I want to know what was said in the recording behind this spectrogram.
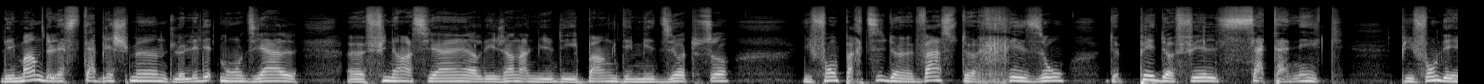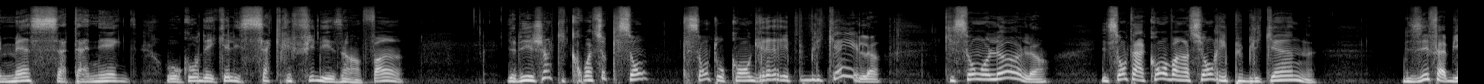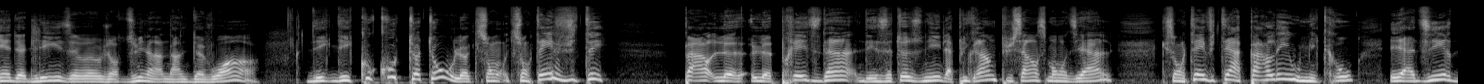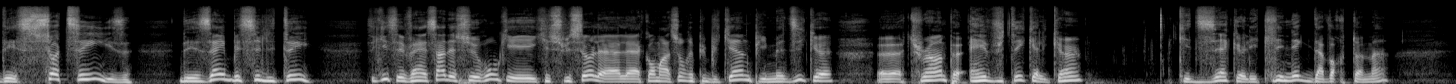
les membres de l'establishment, l'élite mondiale euh, financière, les gens dans le milieu des banques, des médias, tout ça, ils font partie d'un vaste réseau de pédophiles sataniques. Puis ils font des messes sataniques au cours desquelles ils sacrifient des enfants. Il y a des gens qui croient ça, qui sont, qui sont au Congrès républicain, là. Qui sont là, là. Ils sont à la Convention républicaine. Lisez Fabien Deglise euh, aujourd'hui dans, Le Devoir. Des, des coucous totaux, là, qui sont, qui sont invités par le, le président des États-Unis, la plus grande puissance mondiale, qui sont invités à parler au micro et à dire des sottises, des imbécilités. C'est qui? C'est Vincent Dessureau qui, qui suit ça, la, la Convention républicaine, puis il me dit que euh, Trump a invité quelqu'un qui disait que les cliniques d'avortement,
